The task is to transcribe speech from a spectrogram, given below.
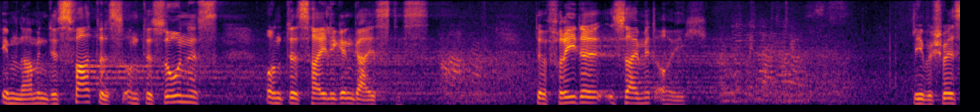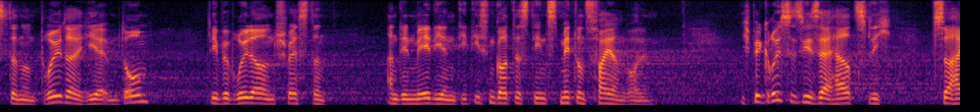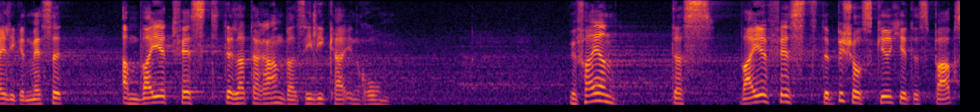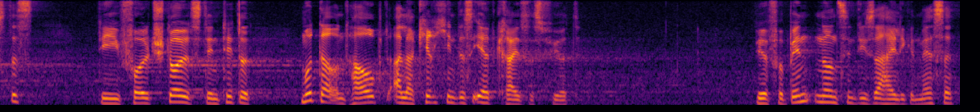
Im Namen des Vaters und des Sohnes und des Heiligen Geistes. Der Friede sei mit euch. Liebe Schwestern und Brüder hier im Dom, liebe Brüder und Schwestern an den Medien, die diesen Gottesdienst mit uns feiern wollen. Ich begrüße Sie sehr herzlich zur heiligen Messe am Weihetfest der Lateranbasilika in Rom. Wir feiern das Weihefest der Bischofskirche des Papstes, die voll Stolz den Titel Mutter und Haupt aller Kirchen des Erdkreises führt. Wir verbinden uns in dieser heiligen Messe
